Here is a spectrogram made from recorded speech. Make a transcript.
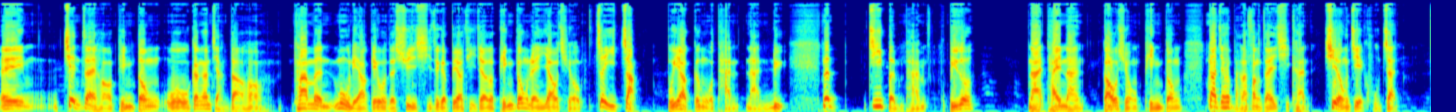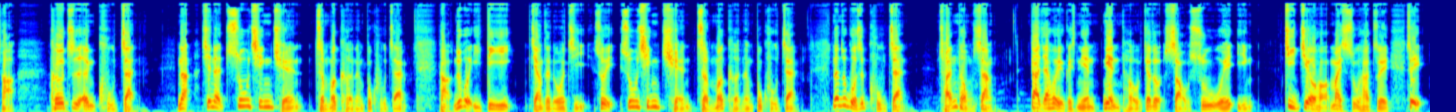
诶，现在哈屏东我我刚刚讲到哈。他们幕僚给我的讯息，这个标题叫做“屏东人要求这一仗不要跟我谈蓝绿”。那基本盘，比如说南、台南、高雄、屏东，大家会把它放在一起看。谢龙介苦战啊，柯志恩苦战。那现在苏清泉怎么可能不苦战？好，如果以第一这样的逻辑，所以苏清泉怎么可能不苦战？那如果是苦战，传统上。大家会有个念念头叫做少输为赢，既就哈卖输他追，所以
